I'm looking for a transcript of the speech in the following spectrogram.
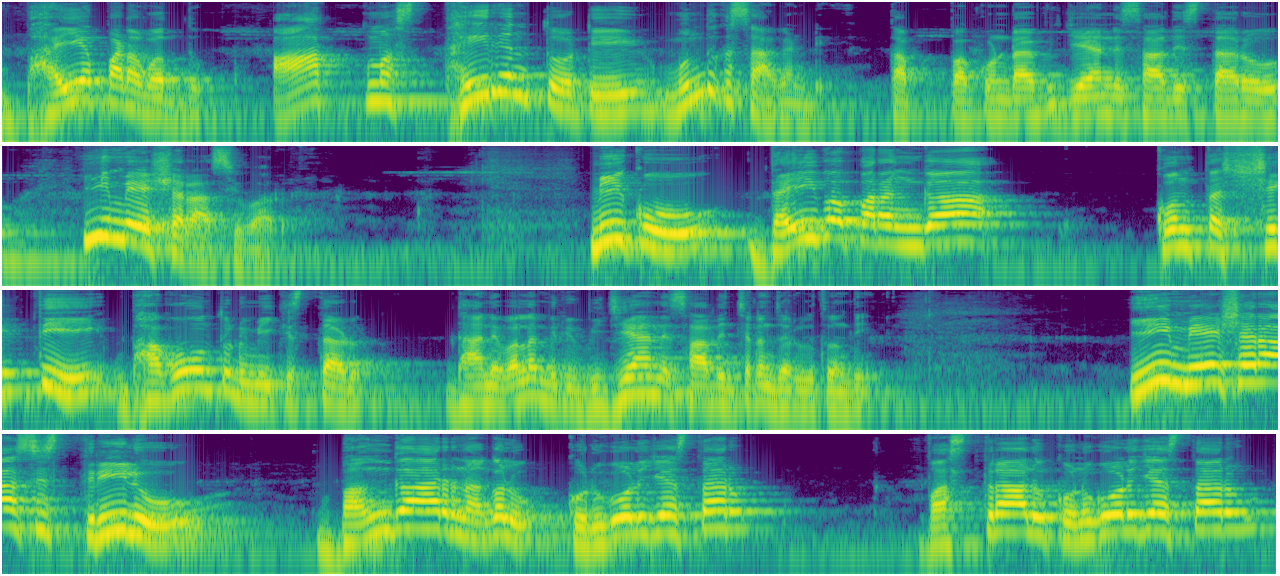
భయపడవద్దు. ఆత్మస్థైర్యంతో ముందుకు సాగండి. తప్పకుండా విజయాన్ని సాధిస్తారు ఈ మేషరాశి వారు మీకు దైవపరంగా కొంత శక్తి భగవంతుడు మీకు ఇస్తాడు దానివల్ల మీరు విజయాన్ని సాధించడం జరుగుతుంది. ఈ మేషరాశి స్త్రీలు బంగారు నగలు కొనుగోలు చేస్తారు. వస్త్రాలు కొనుగోలు చేస్తారు.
